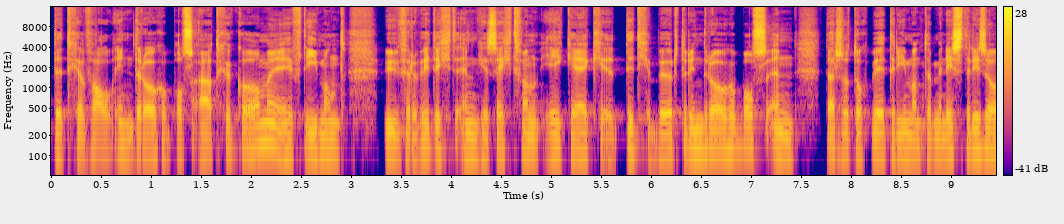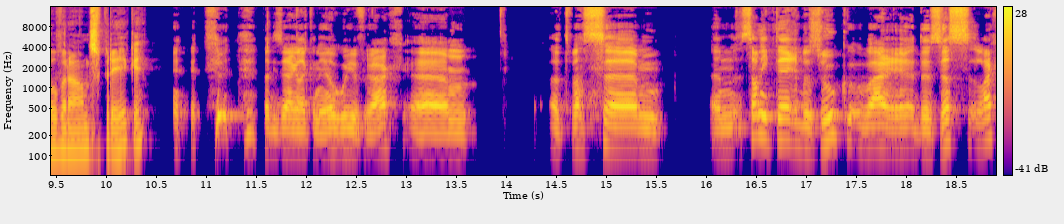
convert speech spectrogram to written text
dit geval in Drogebos uitgekomen? Heeft iemand u verwittigd en gezegd van, hé kijk, dit gebeurt er in Drogebos en daar zou toch beter iemand de minister eens over aanspreken? dat is eigenlijk een heel goede vraag. Um, het was um, een sanitair bezoek waar de zes lag,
